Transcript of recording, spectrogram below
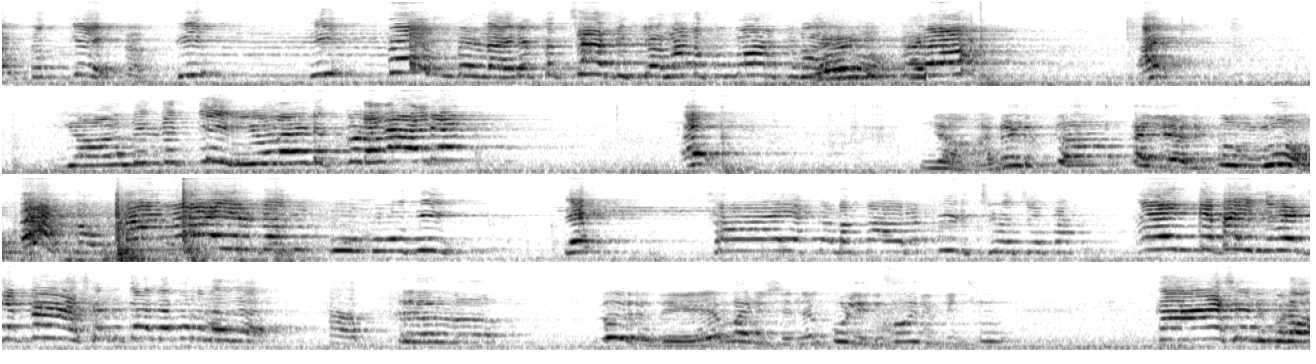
അതൊക്കെ പെൺപിള്ളേരൊക്കെ ചതിക്കാൻ നടക്കുമ്പോ ഇയാൾ നിന്റെ തിരിയുള്ള എടുക്കണ കാര്യം. ഐ, ഞാനെടുത്ത കല്യാണി പൊങ്ങുവോ? ചായക്കടക്കാരൻ പിടിച്ചു വെച്ചപ്പോ. എന്റെ കയ്യിൽ വെച്ച കാശ് എടുക്കാനാ പറഞ്ഞത്. അത്രേ ഉള്ളൂ. വെറുതെ മനുഷ്യനെ കുളിര് കോരിപ്പിച്ചു കാശ് എടുക്കണോ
